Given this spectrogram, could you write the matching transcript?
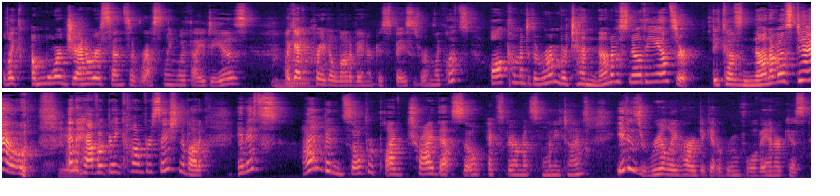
like a more generous sense of wrestling with ideas. Like I've mm-hmm. created a lot of anarchist spaces where I'm like, let's all come into the room, pretend none of us know the answer because none of us do, and have a big conversation about it. And it's I've been so perplexed. I've tried that so experiment so many times. It is really hard to get a room full of anarchists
